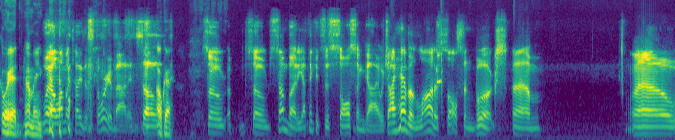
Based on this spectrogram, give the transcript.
Go ahead. I mean, Well, I'm going to tell you the story about it. So, okay. so, so somebody, I think it's this Solson guy, which I have a lot of Solson books. Um, uh,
